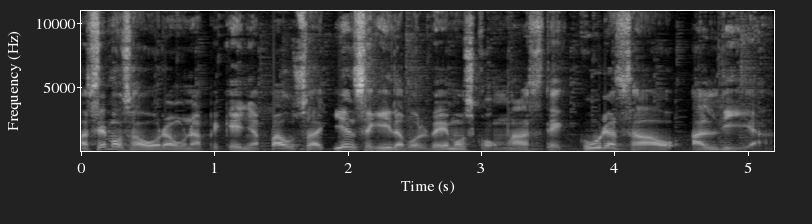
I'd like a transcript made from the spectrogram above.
Hacemos ahora una pequeña pausa y enseguida volvemos con más de Curazao al día.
